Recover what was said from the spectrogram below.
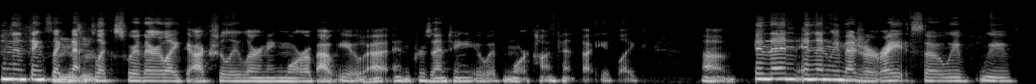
And then things like Netflix, where they're like actually learning more about you mm -hmm. and presenting you with more content that you'd like. Um, and then and then we measure, right? So we've we've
